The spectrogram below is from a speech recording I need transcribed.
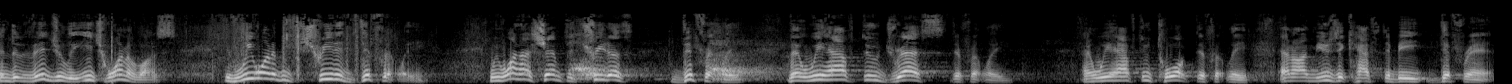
individually, each one of us, if we want to be treated differently, we want Hashem to treat us differently, then we have to dress differently. And we have to talk differently. And our music has to be different.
